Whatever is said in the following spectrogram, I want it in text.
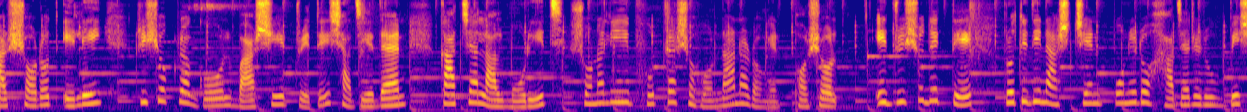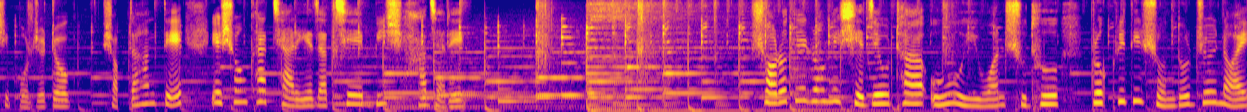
আর শরৎ এলেই কৃষকরা গোল বাঁশের ট্রেতে সাজিয়ে দেন কাঁচা লাল মরিচ, সোনালি ভুট্টা সহ নানা রঙের ফসল। এই দৃশ্য দেখতে প্রতিদিন আসছেন পনেরো হাজারেরও বেশি পর্যটক। সপ্তাহান্তে এর সংখ্যা ছাড়িয়ে যাচ্ছে বিশ হাজারে। শরতের রঙে সেজে ওঠা উ ইউয়ান শুধু প্রকৃতির সৌন্দর্যই নয়,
